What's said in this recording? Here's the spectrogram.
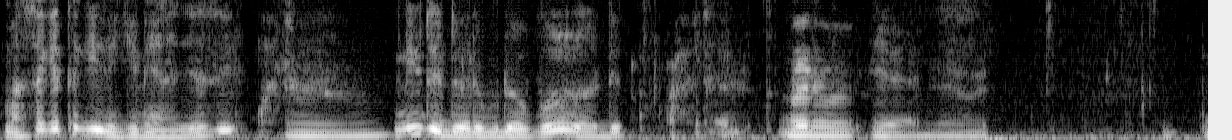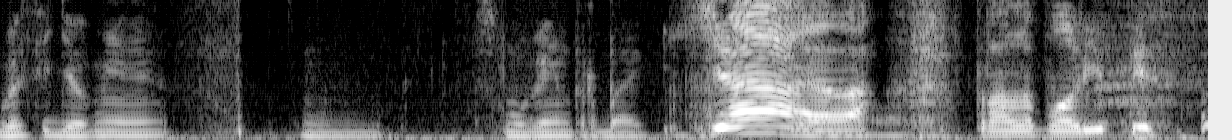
masa kita gini gini aja sih? Hmm. ini udah 2020 loh dit. Baru ya gue sih jawabnya hmm, semoga yang terbaik. Ya elah. terlalu politis.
